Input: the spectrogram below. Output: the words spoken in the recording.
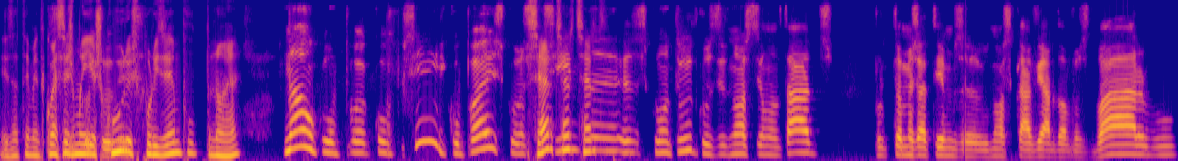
Exatamente. Com essas sim, meias curas, por exemplo, não é? Não, com, com, sim, com o peixe, com as certo, certo, certo. com tudo, com os nossos enlatados, porque também já temos o nosso caviar de ovas de barbo,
